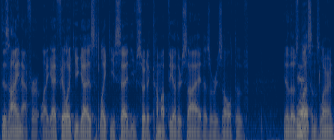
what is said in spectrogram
design effort. Like I feel like you guys, like you said, you've sort of come up the other side as a result of you know those yeah. lessons learned.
